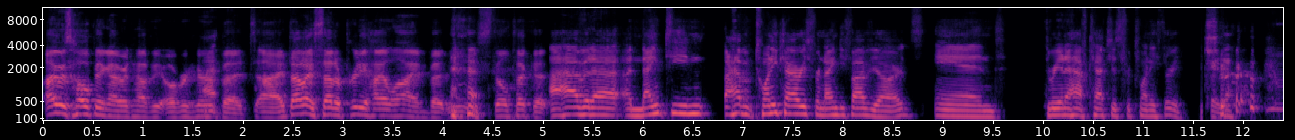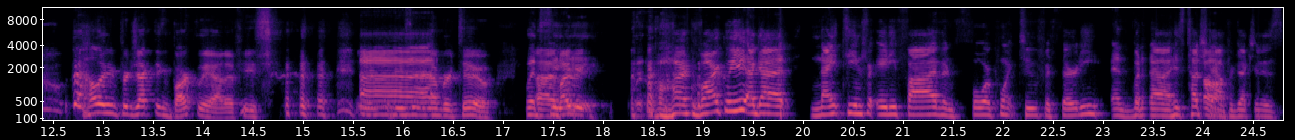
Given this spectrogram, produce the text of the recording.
I was hoping I would have the over here, I- but uh, I thought I set a pretty high line, but you, you still took it. I have it at a 19. I have 20 carries for 95 yards and three and a half catches for 23. So, yeah. what the hell are you projecting Barkley out if he's he's Uh, number two? Let's Uh, see. might be- Bar- Barkley, I got 19 for 85 and 4.2 for 30. And but uh his touchdown Oh. projection is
